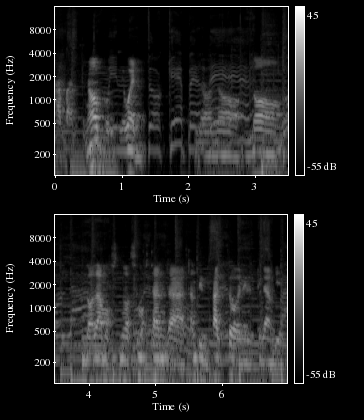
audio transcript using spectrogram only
aparte, ¿no? Porque, bueno, no, no, no, no, damos, no hacemos tanta, tanto impacto en el, en el ambiente.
